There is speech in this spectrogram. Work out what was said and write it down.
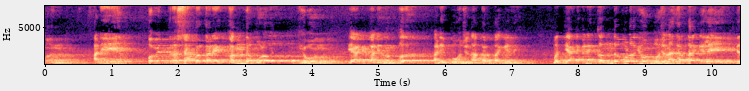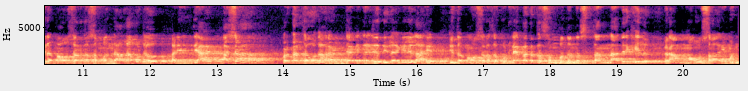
मन आणि पवित्र अशा प्रकारे कंदमुळ घेऊन त्या ठिकाणी नंतर आणि भोजना करता गेले. मग त्या ठिकाणी कंदमुळ घेऊन भोजना करता गेले तिथं मांसाहाराचा संबंध आला कुठं? आणि त्या अशा प्रकारचं उदाहरण त्या ठिकाणी जे दिलं गेलेलं आहे जिथं मांसाहाराचा कुठल्याही प्रकारचा संबंध नसताना देखील राम मांसाहारी म्हण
